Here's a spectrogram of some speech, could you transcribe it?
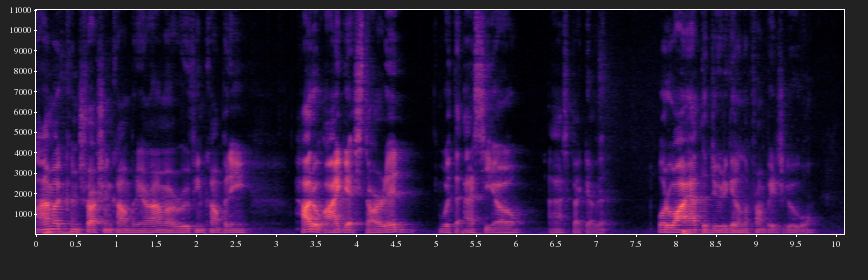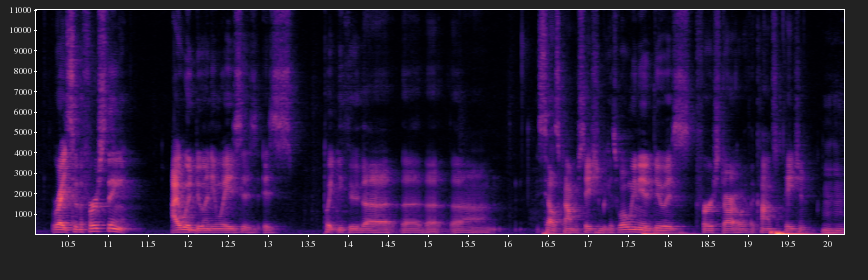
I'm a construction company or I'm a roofing company. How do I get started with the SEO aspect of it? What do I have to do to get on the front page of Google? Right. So the first thing I would do, anyways, is is put you through the the the, the um, sales conversation because what we need to do is first start with a consultation. Mhm.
